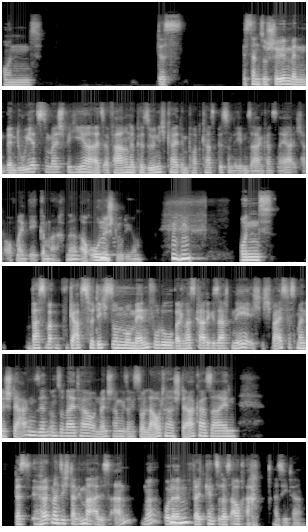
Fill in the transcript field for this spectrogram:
Und das, ist dann so schön, wenn, wenn du jetzt zum Beispiel hier als erfahrene Persönlichkeit im Podcast bist und eben sagen kannst, naja, ich habe auch meinen Weg gemacht, ne? auch ohne mhm. Studium. Mhm. Und was gab es für dich so einen Moment, wo du, weil du hast gerade gesagt, nee, ich, ich weiß, was meine Stärken sind und so weiter und Menschen haben gesagt, ich soll lauter, stärker sein. Das hört man sich dann immer alles an, ne? Oder mhm. vielleicht kennst du das auch. Ach, Asita,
